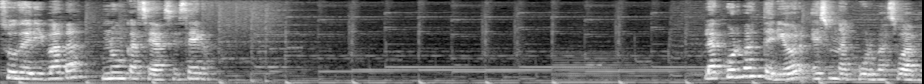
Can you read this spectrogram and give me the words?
Su derivada nunca se hace cero. La curva anterior es una curva suave.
